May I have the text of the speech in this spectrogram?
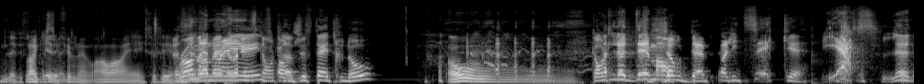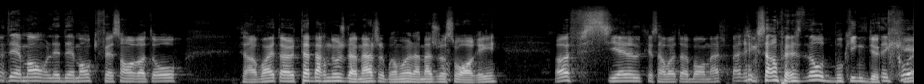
Le film Ok, de le film. King. Ah ouais, ça Roman Roman Reigns contre contre le- Justin Trudeau. Oh! Contre le démon! Joke de politique. Yes! Le démon, le démon qui fait son retour. Ça va être un tabarnouche de match, moi, le match de soirée. Officiel que ça va être un bon match. Par exemple, un autre booking de cul. quoi?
